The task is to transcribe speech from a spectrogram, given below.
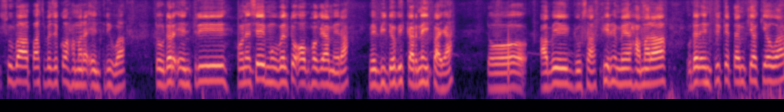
सुबह पाँच बजे को हमारा एंट्री हुआ। तो उधर एंट्री होने से मोबाइल तो ऑफ़ हो गया मेरा। मैं वीडियो भी कर नहीं पाया। तो अभी घुसा फिर मैं हमारा उधर एंट्री के टाइम क्या किया हुआ?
